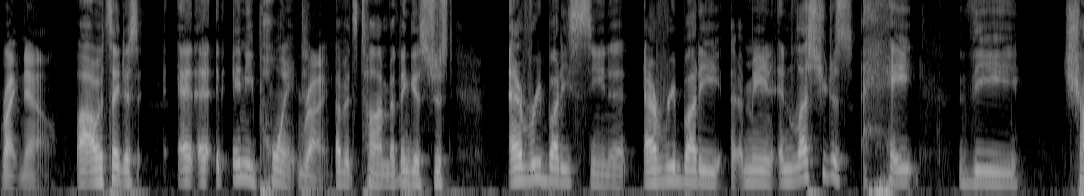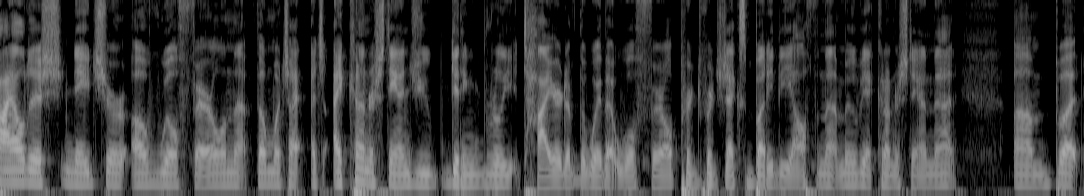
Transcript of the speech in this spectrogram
right now, I would say just at, at, at any point Right. of its time. I think it's just everybody's seen it. Everybody, I mean, unless you just hate the childish nature of Will Ferrell in that film, which I I can understand you getting really tired of the way that Will Ferrell pro- projects Buddy the Elf in that movie. I can understand that, um, but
